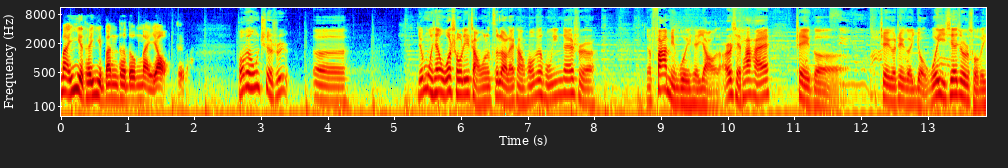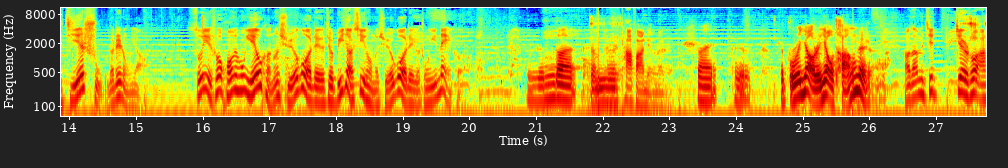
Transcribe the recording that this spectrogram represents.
卖艺它一般它都卖药，对吧？黄飞鸿确实，呃，就目前我手里掌握的资料来看，黄飞鸿应该是发明过一些药的，而且他还这个这个这个有过一些就是所谓解暑的这种药，所以说黄飞鸿也有可能学过这个，就比较系统的学过这个中医内科。人丹什么的，他发明的。山，这这不是药着药糖，这是。好，咱们接接着说啊，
